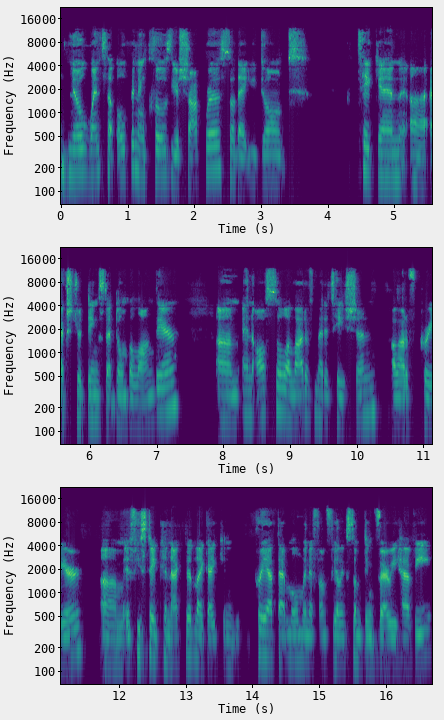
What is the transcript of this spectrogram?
know when to open and close your chakras so that you don't take in uh, extra things that don't belong there. Um, and also a lot of meditation, a lot of prayer. Um, if you stay connected, like I can pray at that moment if I'm feeling something very heavy.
